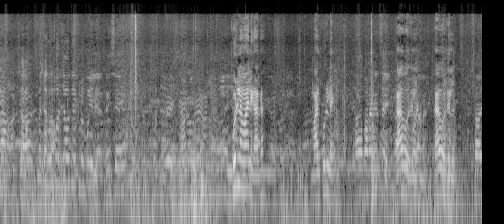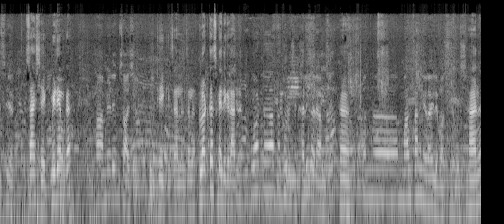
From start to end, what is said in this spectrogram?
ना? चलो चलता हूँ. कुठला माल आहे काका? माल कुठला आहे? काय भाव दिला? काय भाव दिला? सहाशे एक. सहाशे एक. मीडियम का? हा मिडियम सहाशे. ठीक आहे चालेल चला. प्लॉट कसं काय तिकडे आता? प्लॉट आता थोडेसे खाली झाले आमचे. हां. पण अं, माल चांगले राहिले बस यावर्षी हां ना?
